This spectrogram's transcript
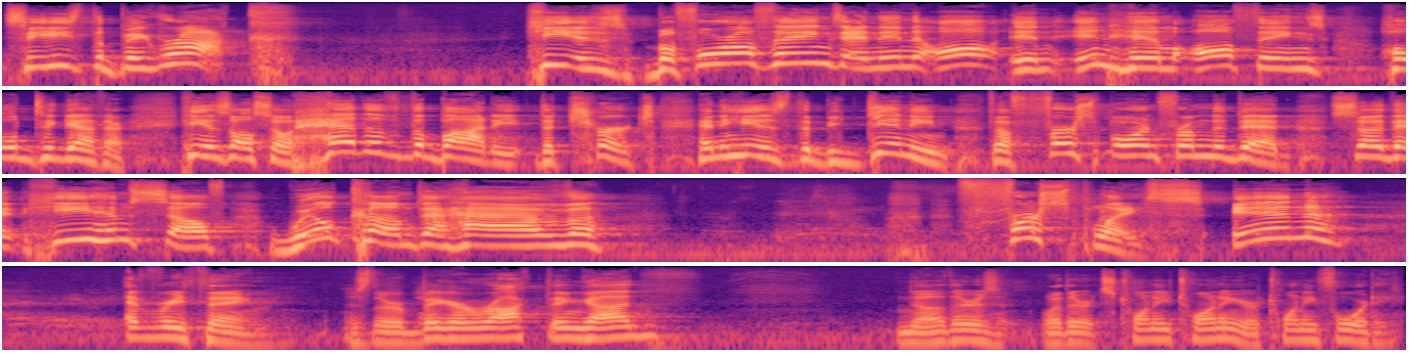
See, he's the big rock. He is before all things, and in, all, in, in him all things hold together. He is also head of the body, the church, and he is the beginning, the firstborn from the dead, so that he himself will come to have first place in everything. Is there a bigger rock than God? No, there isn't, whether it's 2020 or 2040.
